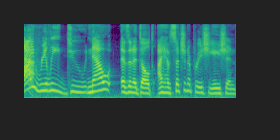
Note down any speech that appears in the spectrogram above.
I really do now as an adult. I have such an appreciation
